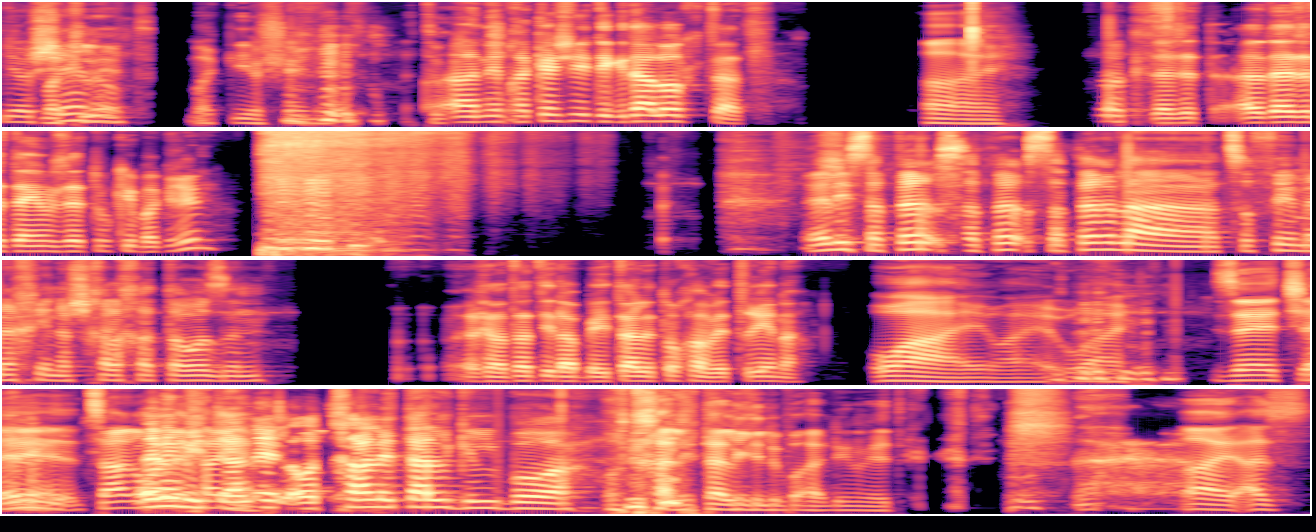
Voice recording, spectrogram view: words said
יושנת. יושנת. אני מחכה שהיא תגדל עוד קצת. אוי. אתה יודע איזה- אתה יודע איזה טעים זה תוכי בגריל? אלי, ספר, ספר, ספר לצופים איך היא נשכה לך את האוזן. איך נתתי לה בעיטה לתוך הווטרינה. וואי, וואי, וואי. זה אלי- צער אלי בעלי חיים. מתעלל, אותך לטל גלבוע. אותך לטל גלבוע, אני מת. וואי, אז,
